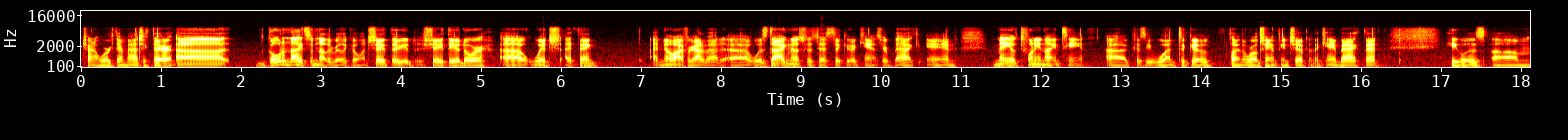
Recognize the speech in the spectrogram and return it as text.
trying to work their magic there. Uh, Golden Knights another really good one. Shea, Shea Theodore, uh, which I think I know I forgot about it, uh, was diagnosed with testicular cancer back in May of 2019 because uh, he went to go play in the World Championship and then came back that he was um,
